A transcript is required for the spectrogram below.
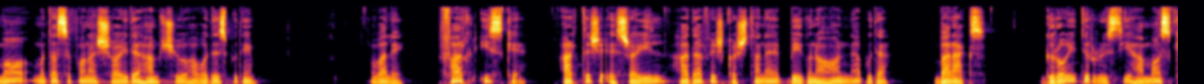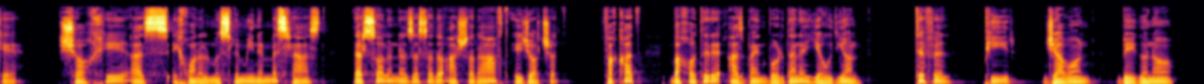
ما متاسفانه شاهد همچو حوادث بودیم. ولی فرق است که ارتش اسرائیل هدفش کشتن بیگناهان نبوده. برعکس گروه تروریستی حماس که شاخه از اخوان المسلمین مصر است در سال 1987 ایجاد شد. فقط به خاطر از بین بردن یهودیان طفل پیر جوان بیگناه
